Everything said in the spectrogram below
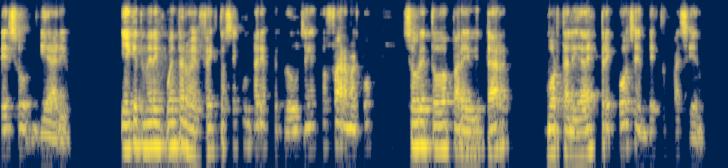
peso diario. Y hay que tener en cuenta los efectos secundarios que producen estos fármacos, sobre todo para evitar mortalidades precoces de estos pacientes.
